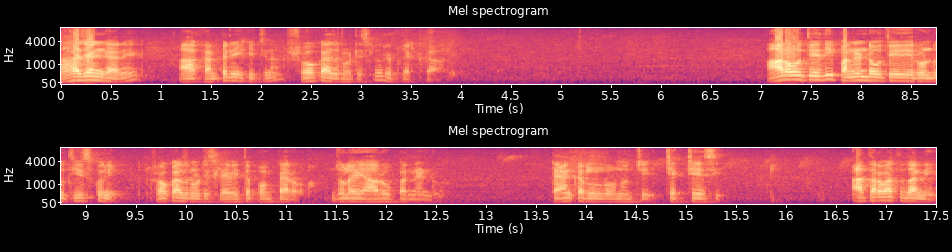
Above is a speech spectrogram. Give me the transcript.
సహజంగానే ఆ కంపెనీకి ఇచ్చిన షోకాజ్ నోటీసులో రిఫ్లెక్ట్ కావాలి. ఆరవ తేదీ పన్నెండవ తేదీ రెండు తీసుకుని షోకాజ్ నోటీసులు ఏవైతే పంపారో జూలై ఆరు పన్నెండు ట్యాంకర్లలో నుంచి చెక్ చేసి ఆ తర్వాత దాన్ని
